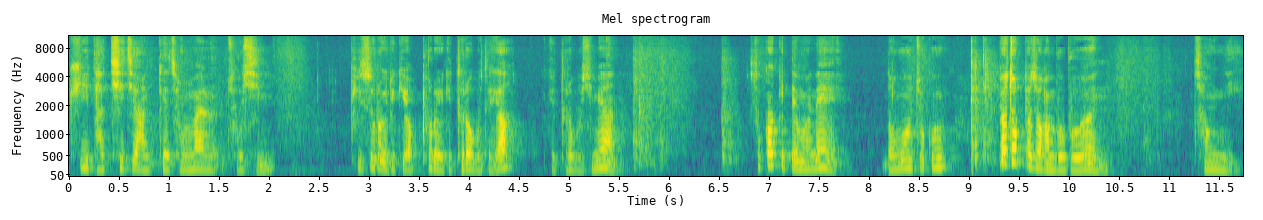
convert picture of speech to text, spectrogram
귀 다치지 않게 정말 조심. 빗으로 이렇게 옆으로 이렇게 들어보세요. 이렇게 들어보시면 솎았기 때문에 너무 조금 뾰족뾰족한 부분 정리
